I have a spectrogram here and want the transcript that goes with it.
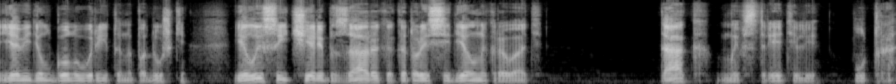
я видел голову Риты на подушке и лысый череп Зарака, который сидел на кровати. Так мы встретили утро.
